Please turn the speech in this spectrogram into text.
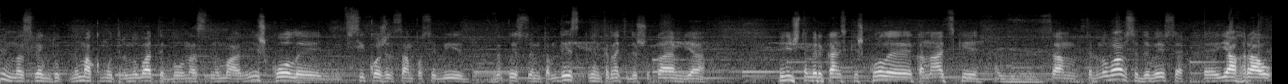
У нас якби тут нема кому тренувати, бо у нас немає ні школи, всі кожен сам по собі записуємо там диск, в інтернеті де шукаємо. Я північноамериканські школи, канадські, сам тренувався, дивився. Я грав,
